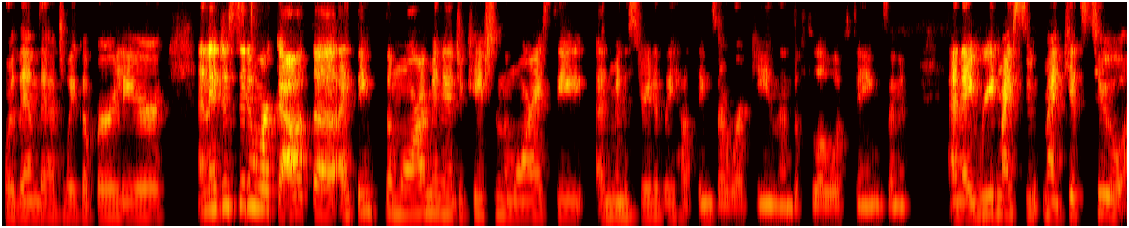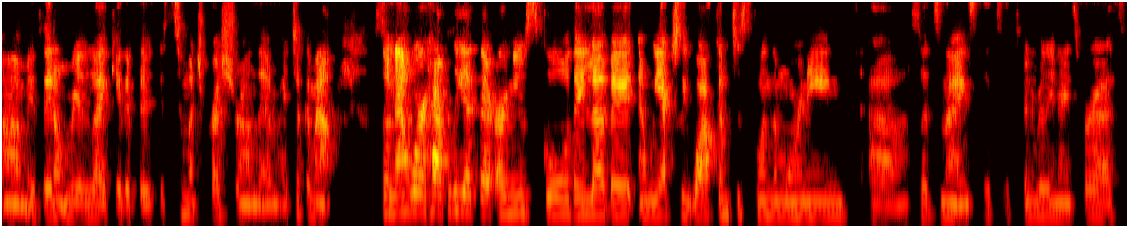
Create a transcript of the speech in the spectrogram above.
for them they had to wake up earlier and it just didn't work out the i think the more i'm in education the more i see administratively how things are working and the flow of things and if, and i read my my kids too um, if they don't really like it if it's too much pressure on them i took them out so now we're happily at our new school they love it and we actually walk them to school in the morning uh, so it's nice it's, it's been really nice for us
